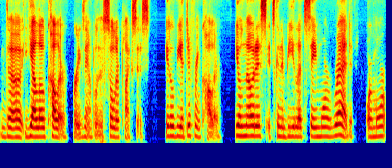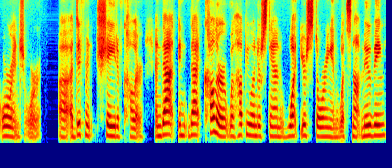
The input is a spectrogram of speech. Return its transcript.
the yellow color, for example, in the solar plexus. It'll be a different color. You'll notice it's going to be, let's say, more red or more orange or uh, a different shade of color. And that in that color will help you understand what you're storing and what's not moving.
